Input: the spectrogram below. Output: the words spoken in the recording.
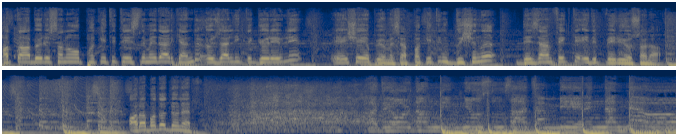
Hatta böyle sana o paketi teslim ederken de özellikle görevli e, şey yapıyor mesela paketin dışını dezenfekte edip veriyor sana. Arabada döner. Hadi oradan dinliyorsun zaten bir yerinden. Ne o?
